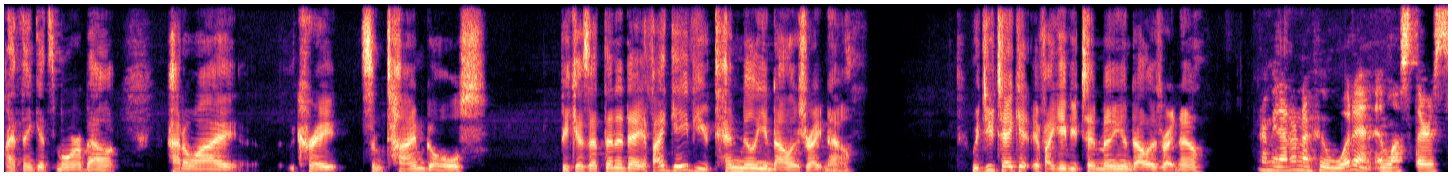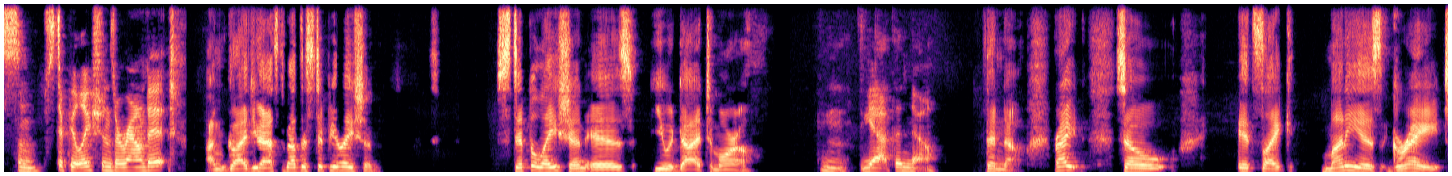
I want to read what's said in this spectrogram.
I think it's more about how do I create some time goals? Because at the end of the day, if I gave you $10 million right now, would you take it if I gave you $10 million right now? I mean, I don't know who wouldn't unless there's some stipulations around it. I'm glad you asked about the stipulation. Stipulation is you would die tomorrow. Mm, yeah, then no. Then no, right? So it's like money is great,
